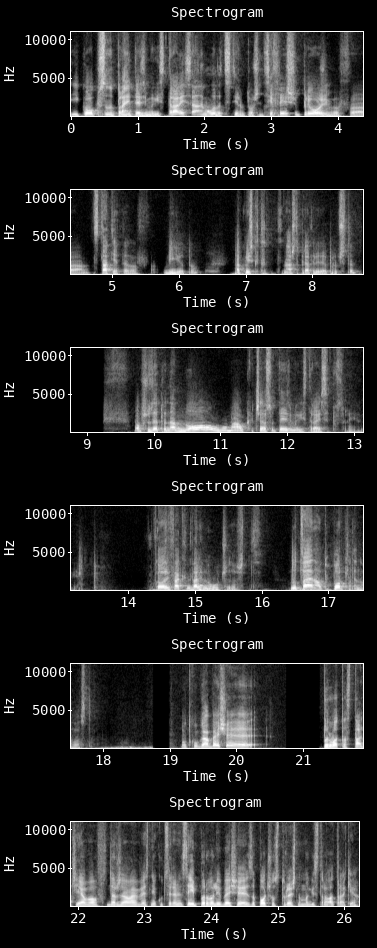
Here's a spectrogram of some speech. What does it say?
и колко са направени тези магистрали. Сега не мога да цитирам точни цифри, ще приложим в а, статията в видеото, ако искат нашите приятели да я прочитат. Общо взето една много малка част от тези магистрали са построени в ГЕРБ. Този факт едва ли е много чудващ. Но това е една от опорките на властта. От кога беше първата статия в Държавен вестник от 71 ли беше започва строеж на магистрала Тракия?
